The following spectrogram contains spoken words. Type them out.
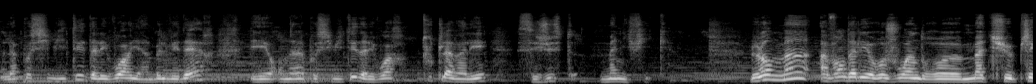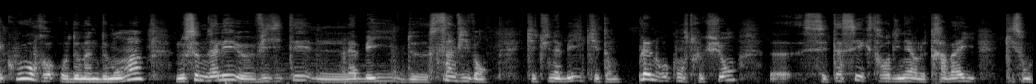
la possibilité d'aller voir, il y a un belvédère, et on a la possibilité d'aller voir toute la vallée. C'est juste magnifique. Le lendemain, avant d'aller rejoindre euh, Mathieu Piécourt au domaine de Montmain, nous sommes allés euh, visiter l'abbaye de Saint-Vivant, qui est une abbaye qui est en pleine reconstruction. Euh, c'est assez extraordinaire le travail qu'ils sont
